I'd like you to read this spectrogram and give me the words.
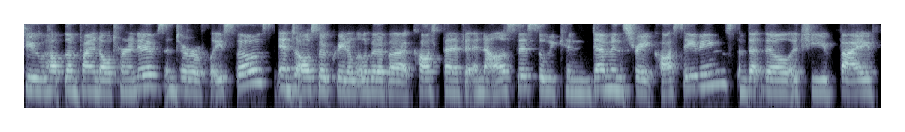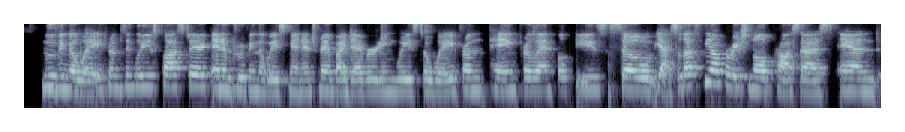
to help them find alternatives and to replace those and to also create a little bit of a cost benefit analysis so we can demonstrate cost savings that they'll achieve by moving away from single use plastic and improving the waste management by diverting waste away from paying for landfill fees. So, yeah, so that's the operational process. And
